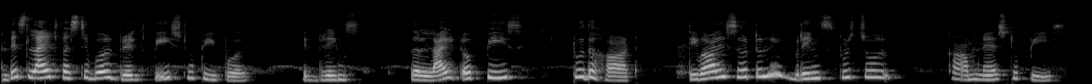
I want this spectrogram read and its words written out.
This light festival brings peace to people. It brings the light of peace to the heart. Diwali certainly brings spiritual calmness to peace.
